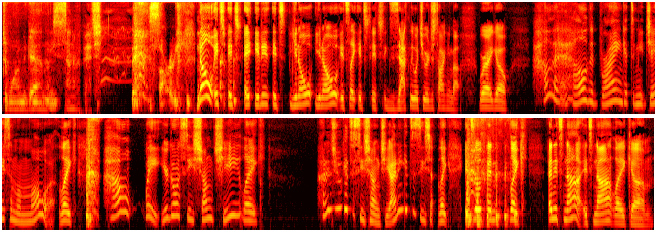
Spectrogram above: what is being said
to one again. you And son of a bitch sorry, no it's it's it, it is it's you know you know it's like it's it's exactly what you were just talking about where i go how the hell did brian get to meet jason momoa like how wait you're going to see shang-chi? Like how did you get to see shang-chi? I didn't get to see Shang- like it's those and like and it's not it's not like um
